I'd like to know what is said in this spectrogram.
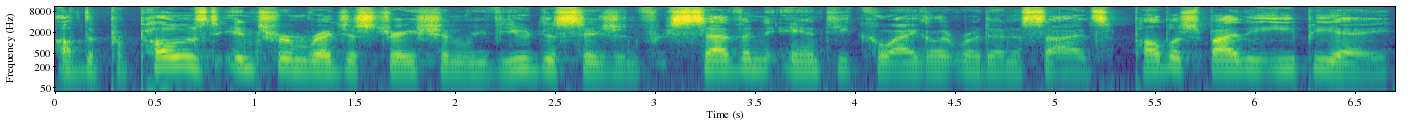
of the proposed interim registration review decision for seven anticoagulant rodenticides published by the EPA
